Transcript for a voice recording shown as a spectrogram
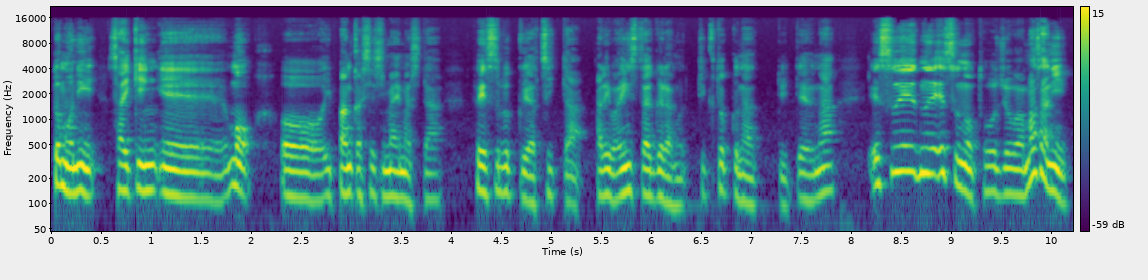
ともに最近、えーもうお一般化してしまいました Facebook や Twitter あるいは Instagram、TikTok なといったような SNS の登場はまさに、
